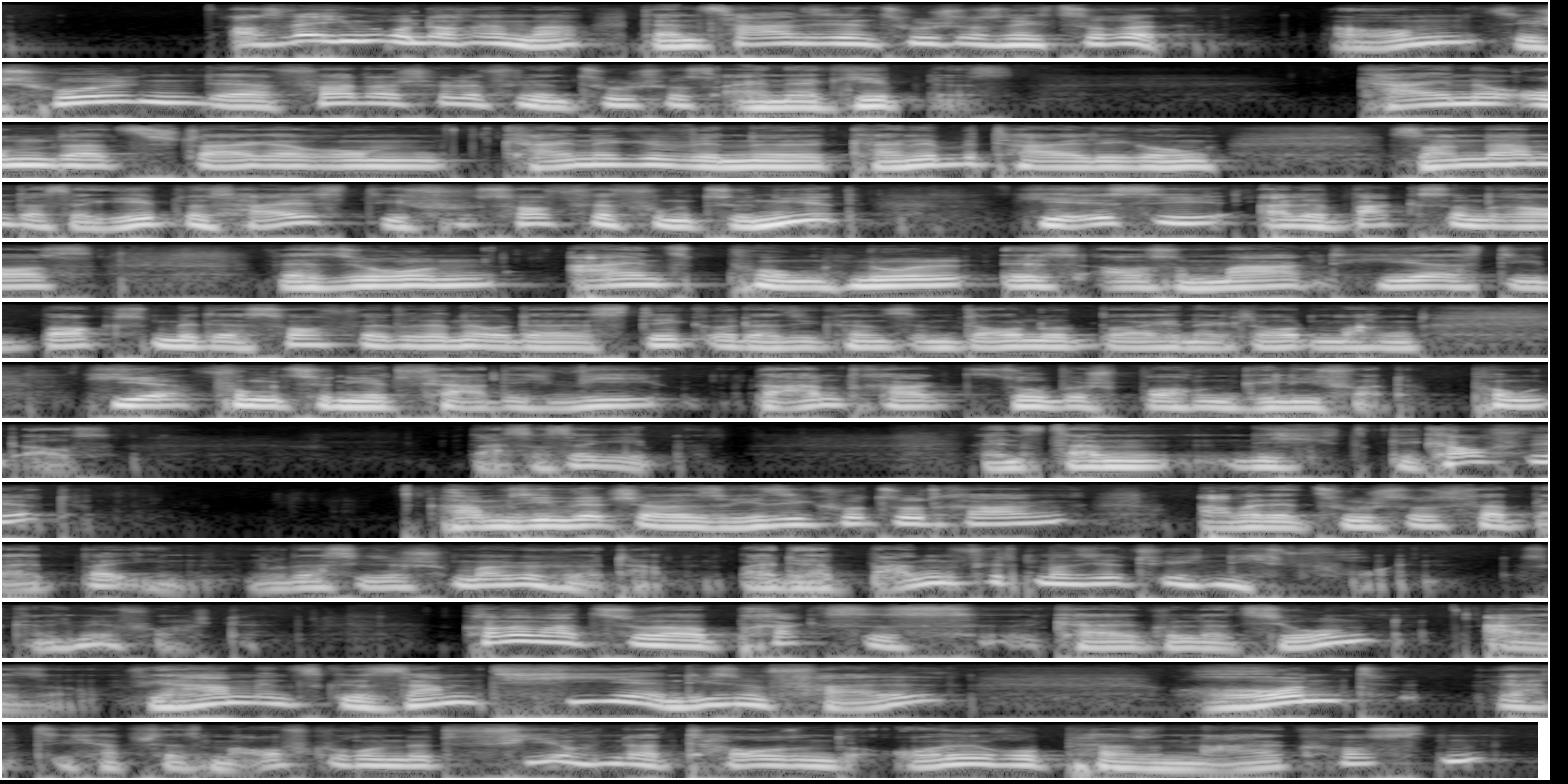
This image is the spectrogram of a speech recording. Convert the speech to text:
aus welchem Grund auch immer, dann zahlen Sie den Zuschuss nicht zurück. Warum? Sie schulden der Förderstelle für den Zuschuss ein Ergebnis. Keine Umsatzsteigerung, keine Gewinne, keine Beteiligung, sondern das Ergebnis heißt, die Software funktioniert. Hier ist sie, alle Bugs sind raus. Version 1.0 ist aus dem Markt. Hier ist die Box mit der Software drin oder der Stick oder Sie können es im Download-Bereich in der Cloud machen. Hier funktioniert fertig, wie beantragt, so besprochen, geliefert. Punkt aus. Das ist das Ergebnis. Wenn es dann nicht gekauft wird, haben Sie ein wirtschaftliches Risiko zu tragen, aber der Zuschuss verbleibt bei Ihnen. Nur, dass Sie das schon mal gehört haben. Bei der Bank wird man sich natürlich nicht freuen. Das kann ich mir vorstellen. Kommen wir mal zur Praxiskalkulation. Also, wir haben insgesamt hier in diesem Fall rund, ich habe es jetzt mal aufgerundet, 400.000 Euro Personalkosten.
